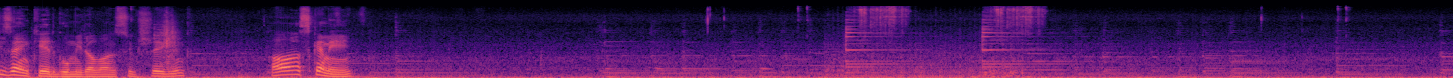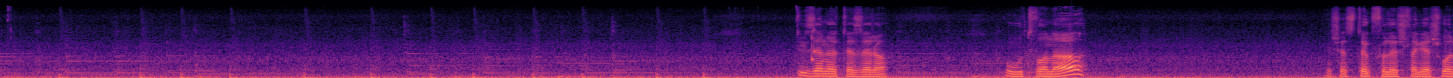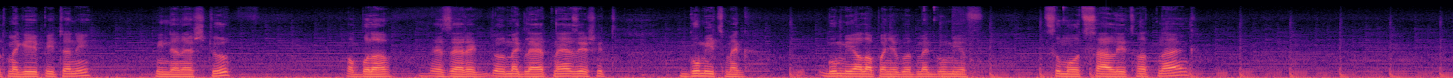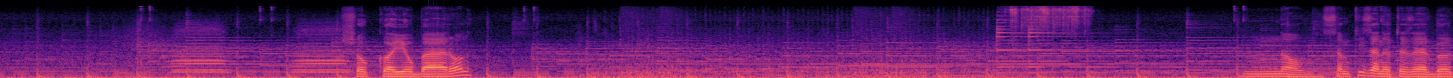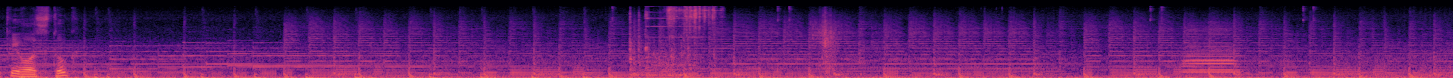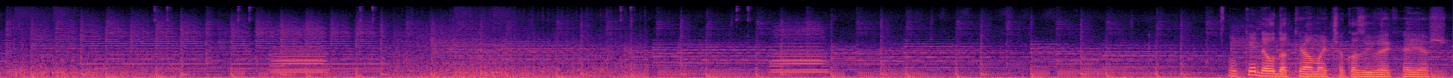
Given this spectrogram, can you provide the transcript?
Tizenkét gumira van szükségünk. Az kemény. Tizenöt ezer a útvonal és ez tök fölösleges volt megépíteni mindenestül. Abból a ezerekből meg lehetne ez, és itt gumit, meg gumi alapanyagot, meg gumi cumót szállíthatnánk. Sokkal jobb áron. Hiszem 15 ezerből kihoztuk. Oké, de oda kell majd csak az üveg helyes.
